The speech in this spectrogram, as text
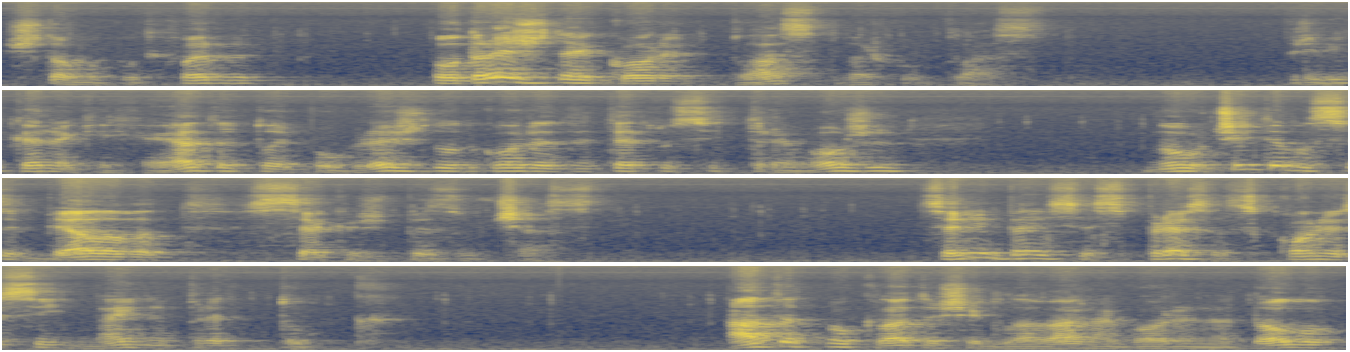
що му подхвърлят, подрежда е горе пласт върху пласт. Привика на кехаята, той поглежда отгоре детето си тревожен, но очите му се бялават сякаш безучастни. Селим Бей се спря с коня си най-напред тук. Атът му кладеше глава нагоре-надолу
